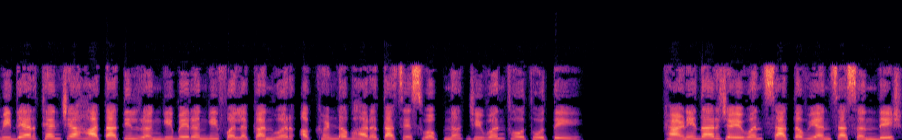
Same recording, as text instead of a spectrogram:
विद्यार्थ्यांच्या हातातील रंगीबेरंगी फलकांवर अखंड भारताचे स्वप्न जिवंत होत होते. ठाणेदार जयवंत सातव यांचा संदेश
